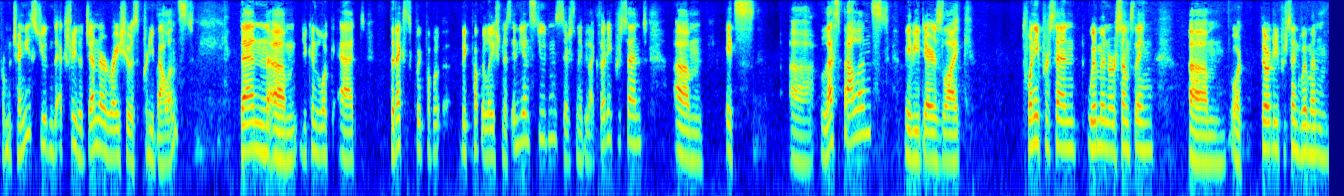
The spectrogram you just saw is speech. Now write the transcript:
from the Chinese students, actually the gender ratio is pretty balanced. Then um, you can look at the next quick pop- big population is Indian students. There's maybe like 30%. Um, it's uh, less balanced. Maybe there's like 20% women or something, um, or 30% women.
